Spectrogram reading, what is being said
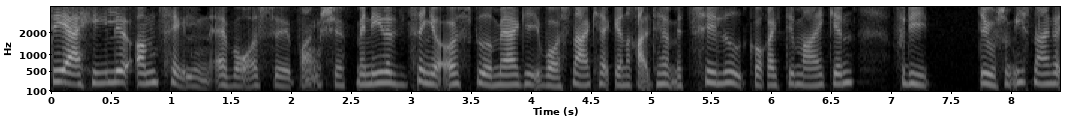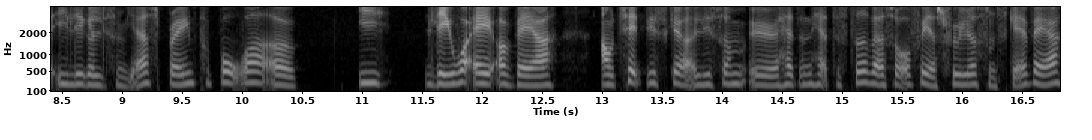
Det er hele omtalen af vores øh, branche. Men en af de ting, jeg også bider mærke i i vores snak her generelt, det her med tillid, går rigtig meget igen. Fordi det er jo som I snakker, I ligger ligesom jeres brain på bordet, og I lever af at være autentiske og ligesom øh, have den her tilstedeværelse over for jeres følgere, som skal være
